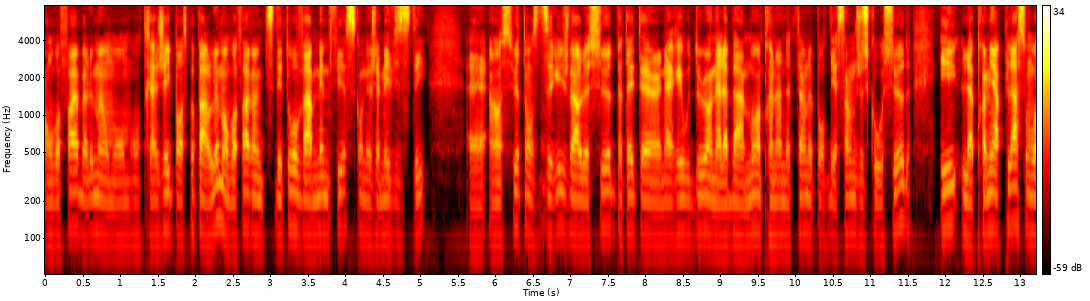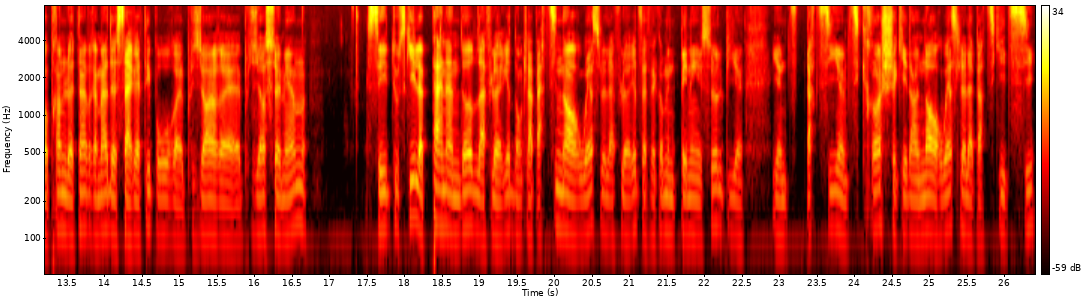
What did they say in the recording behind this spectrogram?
on va faire, ben là, mon, mon, trajet, il passe pas par là, mais on va faire un petit détour vers Memphis qu'on n'a jamais visiter. Euh, ensuite, on se dirige vers le sud, peut-être un arrêt ou deux en Alabama en prenant notre temps pour descendre jusqu'au sud. Et la première place, on va prendre le temps vraiment de s'arrêter pour euh, plusieurs, euh, plusieurs semaines c'est tout ce qui est le Panhandle de la Floride, donc la partie nord-ouest. La Floride, ça fait comme une péninsule, puis il y, a une petite partie, un petit croche qui est dans le nord-ouest, la partie qui est ici.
